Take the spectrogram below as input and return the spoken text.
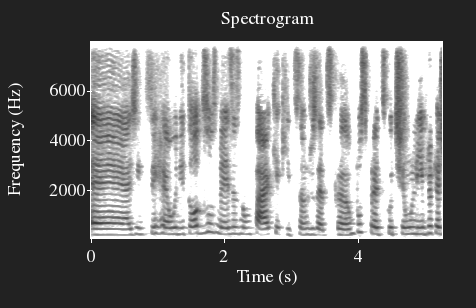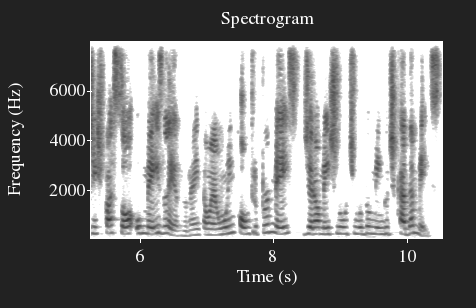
É, a gente se reúne todos os meses num parque aqui de São José dos Campos para discutir um livro que a gente passou o mês lendo, né? Então é um encontro por mês, geralmente no último domingo de cada mês.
